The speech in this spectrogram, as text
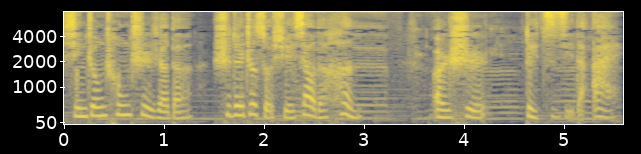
心中充斥着的是对这所学校的恨，而是对自己的爱。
